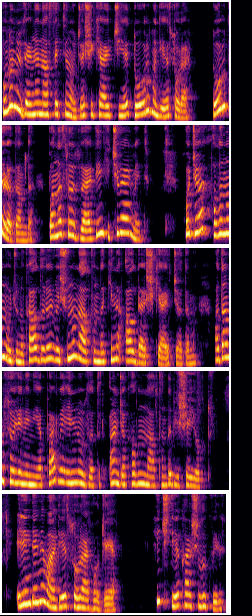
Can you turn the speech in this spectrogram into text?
Bunun üzerine Nasrettin Hoca şikayetçiye doğru mu diye sorar. Doğru der adam da. Bana söz verdiği hiç vermedi. Hoca halının ucunu kaldırır ve şunun altındakini al der şikayetçi adamı. Adam söyleneni yapar ve elini uzatır ancak halının altında bir şey yoktur. Elinde ne var diye sorar hocaya. Hiç diye karşılık verir.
